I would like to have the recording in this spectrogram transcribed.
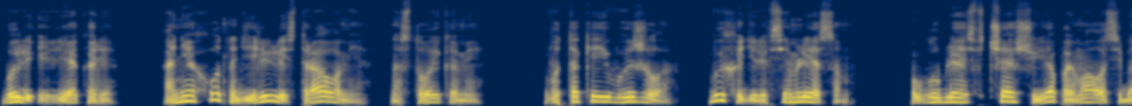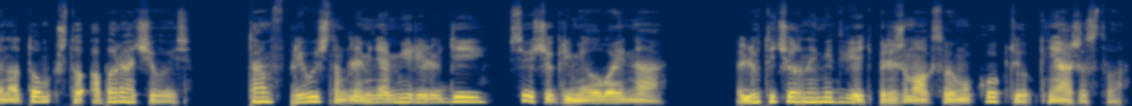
были и лекари. Они охотно делились травами, настойками. Вот так я и выжила, выходили всем лесом. Углубляясь в чащу, я поймала себя на том, что оборачиваюсь. Там, в привычном для меня мире людей, все еще гремела война. Лютый черный медведь прижимал к своему когтю княжество.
